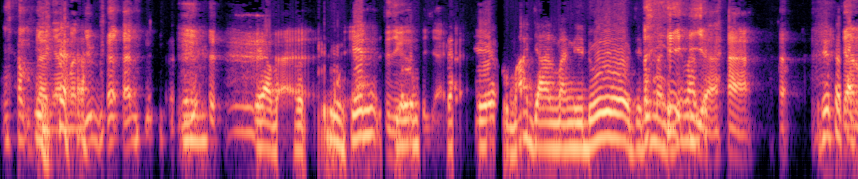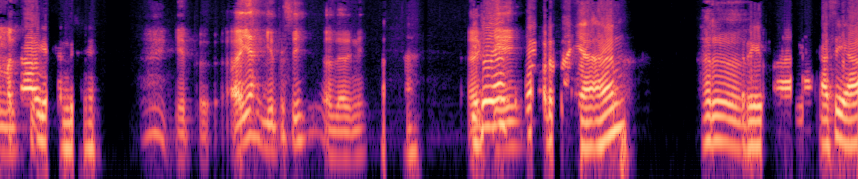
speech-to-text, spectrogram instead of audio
Nggak nyaman juga kan. Ya, betul. mungkin itu juga dijaga. di rumah jangan mandi dulu, jadi mandi nanti. Iya, Jadi tetap Jangan mandi. gitu gitu. Oh ya, gitu sih dari ini. Itu ya pertanyaan. Aduh. Terima kasih ya.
